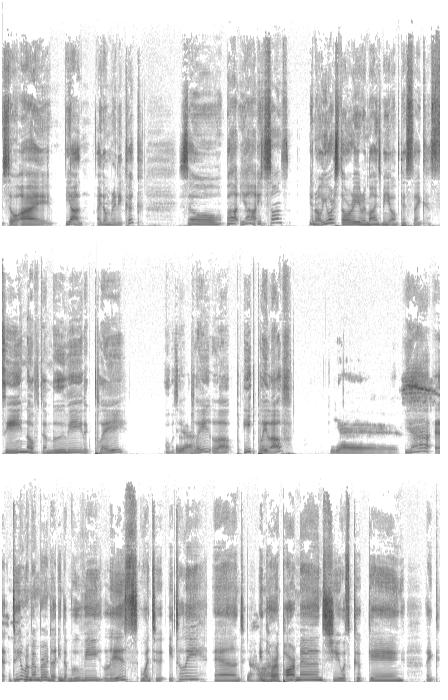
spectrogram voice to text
so I yeah I don't really cook. So, but yeah, it sounds you know your story reminds me of this like scene of the movie like play what was Yeah. it play love eat play love Yes. yeah uh, do you remember that in the movie liz went to italy and in Uh-huh. her apartment she was cooking like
